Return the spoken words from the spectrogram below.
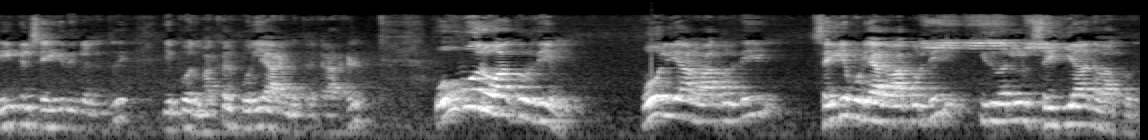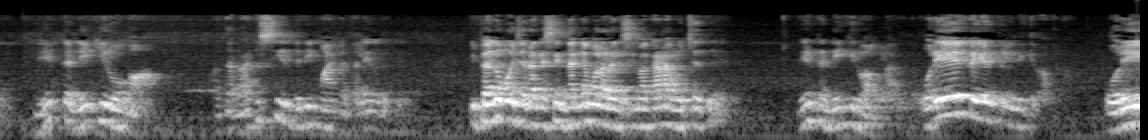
நீங்கள் செய்கிறீர்கள் என்று இப்போது மக்கள் புரிய ஆரம்பித்திருக்கிறார்கள். ஒவ்வொரு வாக்குறுதியும் போலியான வாக்குறுதி செய்ய முடியாத வாக்குறுதி இதுவரையிலும் செய்யாத வாக்குறுதி. நீட்டை நீக்கிடுவோமா அந்த ரகசியம் தெரியுமா எங்க தலைவருக்கு? இப்ப எங்க போச்சு ரகசியம்? தங்கமலை ரகசியமா? காணா போச்சது? நீட்டை நீக்கிடுவாங்களா ஒரே கையெழுத்தில் நீக்கிடுவாங்களா ஒரே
